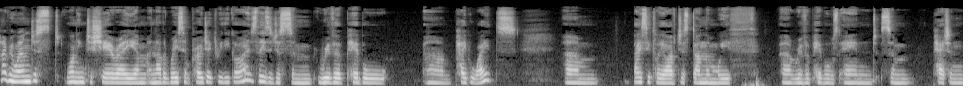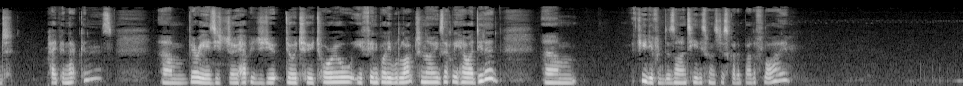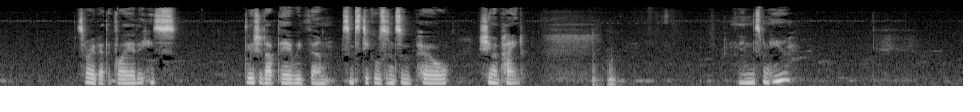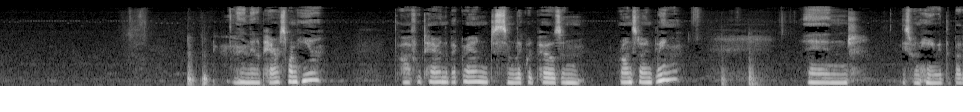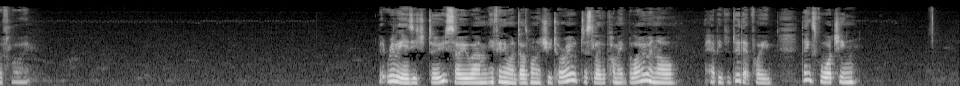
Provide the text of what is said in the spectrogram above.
Hi everyone, just wanting to share a um, another recent project with you guys. These are just some River Pebble um, paperweights. Um, basically I've just done them with uh, River Pebbles and some patterned paper napkins. Um, very easy to do, happy to do, do, a tutorial if anybody would like to know exactly how I did it. Um, a few different designs here, this one's just got a butterfly. Sorry about the glare, that he's glittered up there with um, some stickles and some pearl shimmer paint. And this one here. And then a Paris one here. The Eiffel Tower in the background, just some liquid pearls and rhinestone bling. And this one here with the butterfly. But really easy to do. So um, if anyone does want a tutorial, just leave a comment below and I'll happy to do that for you. Thanks for watching.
